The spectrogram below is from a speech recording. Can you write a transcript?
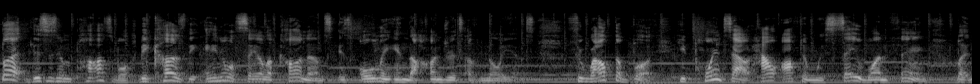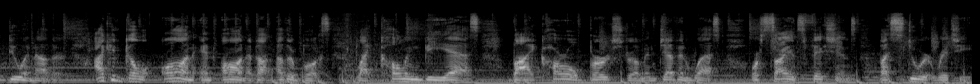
but this is impossible because the annual sale of condoms is only in the hundreds of millions. Throughout the book, he points out how often we say one thing, but do another. I could go on and on about other books like Calling BS by Carl Bergstrom and Jevin West, or Science Fictions by Stuart Ritchie.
